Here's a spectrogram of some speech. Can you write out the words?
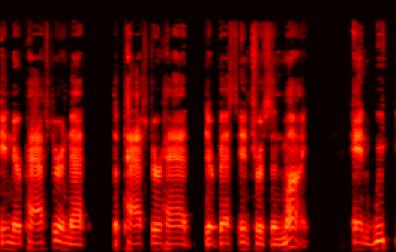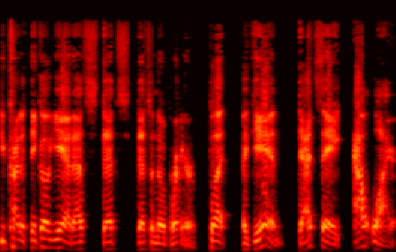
in their pastor and that the pastor had their best interests in mind. And we, you kind of think, oh yeah, that's, that's, that's a no brainer. But again, that's a outlier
